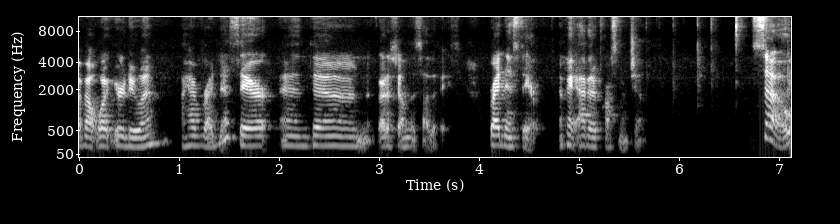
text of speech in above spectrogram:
about what you're doing. I have redness there and then got to stay on this side of the face. Redness there. Okay, I have it across my chin. So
